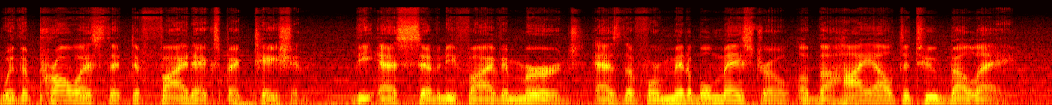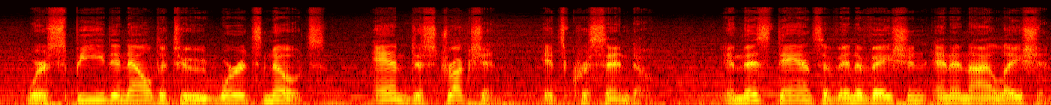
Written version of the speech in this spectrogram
With a prowess that defied expectation, the S-75 emerged as the formidable maestro of the high-altitude ballet, where speed and altitude were its notes, and destruction its crescendo. In this dance of innovation and annihilation,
